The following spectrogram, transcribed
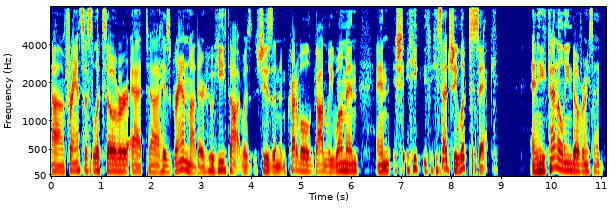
uh, Francis looks over at uh, his grandmother, who he thought was she's an incredible, godly woman, and she, he he said she looked sick, and he kind of leaned over and he said,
